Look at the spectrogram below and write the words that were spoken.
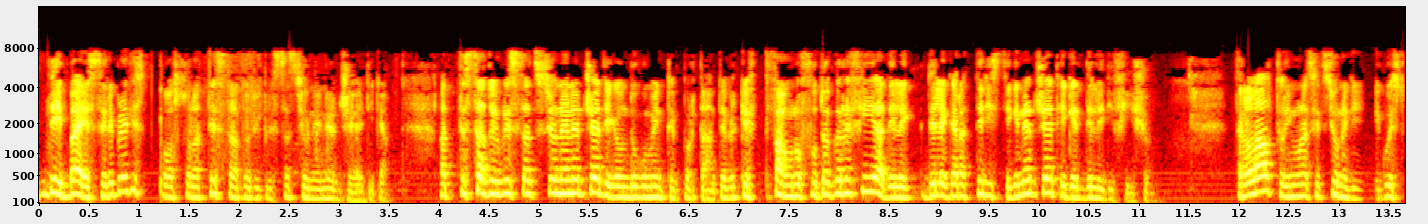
debba essere predisposto l'attestato di prestazione energetica. L'attestato di prestazione energetica è un documento importante perché fa una fotografia delle, delle caratteristiche energetiche dell'edificio. Tra l'altro in una sezione di questo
